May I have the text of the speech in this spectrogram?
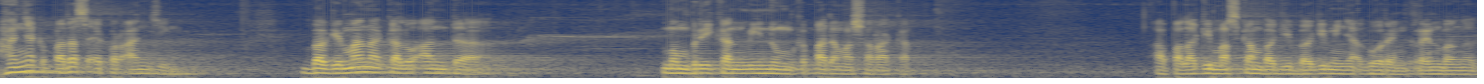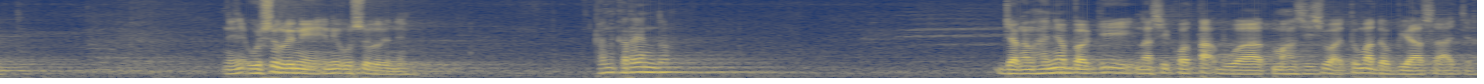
Hanya kepada seekor anjing. Bagaimana kalau Anda memberikan minum kepada masyarakat. Apalagi maskam bagi-bagi minyak goreng, keren banget. Ini usul ini, ini usul ini. Kan keren dong. Jangan hanya bagi nasi kotak buat mahasiswa itu mah udah biasa aja.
